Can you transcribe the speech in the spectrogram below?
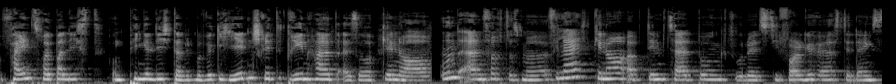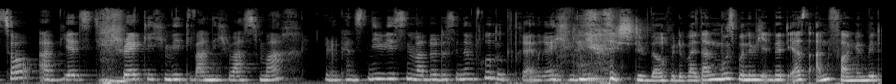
feinsäuberlichst und pingelig, damit man wirklich jeden Schritt drin hat. Also genau. Und einfach, dass man vielleicht genau ab dem Zeitpunkt, wo du jetzt die Folge hörst, dir denkst, so, ab jetzt track ich mit, wann ich was mache. Weil du kannst nie wissen, wann du das in ein Produkt reinrechnest. Ja, das stimmt auch wieder, weil dann muss man nämlich nicht erst anfangen mit,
